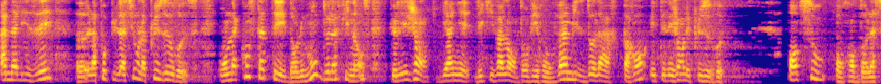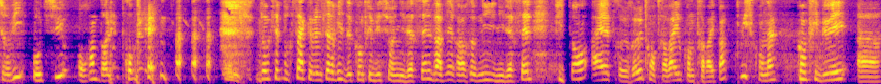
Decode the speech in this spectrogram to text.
analysé euh, la population la plus heureuse. On a constaté dans le monde de la finance que les gens qui gagnaient l'équivalent d'environ 20 000 dollars par an étaient les gens les plus heureux. En dessous, on rentre dans la survie. Au-dessus, on rentre dans les problèmes. Donc c'est pour ça que le service de contribution universelle va vers un revenu universel qui tend à être heureux qu'on travaille ou qu'on ne travaille pas, puisqu'on a contribué à,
